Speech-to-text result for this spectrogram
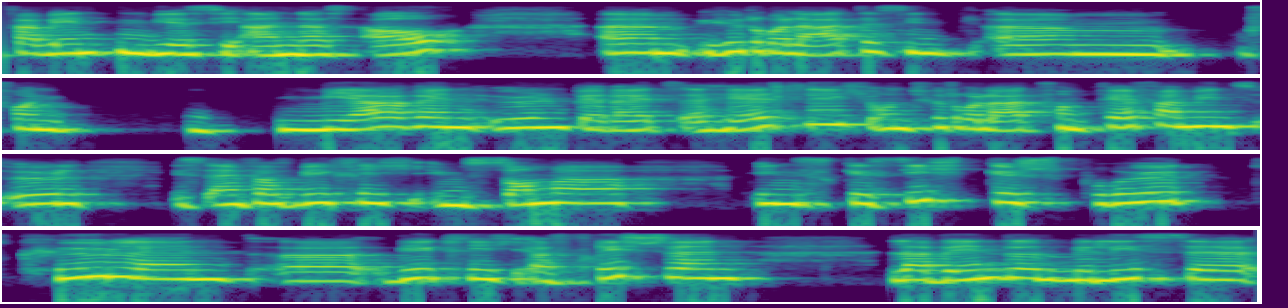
verwenden wir sie anders auch. Ähm, Hydrolate sind ähm, von mehreren Ölen bereits erhältlich und Hydrolat von Pfefferminzöl ist einfach wirklich im Sommer ins Gesicht gesprüht, kühlend, äh, wirklich erfrischend. Lavendel, Melisse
